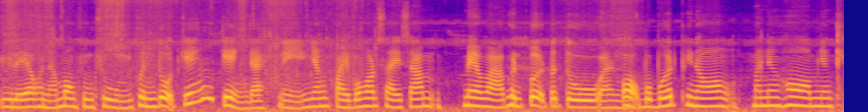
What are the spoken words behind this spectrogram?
อยู่แล้วหั้นนะมองสูงๆเพิ่นโดดเก่งๆได้นี่ยังไปบ่ฮอดไซซ้ำ แม่ว่าเพิ่นเปิดประตูอันออกบ่เบิดพี่น้อง มันยังหอมยังแค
